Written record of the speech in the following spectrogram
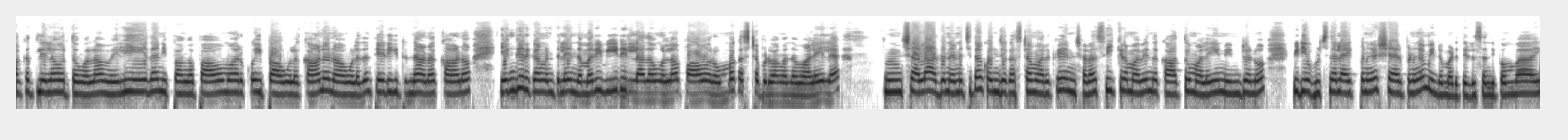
பக்கத்துல எல்லாம் ஒருத்தவங்க எல்லாம் வெளியே தான் நிப்பாங்க. பாவமா இருக்கும். இப்ப அவங்கள காணோம். நான் அவங்கள தான் தேடிக்கிட்டு இருந்தேன். ஆனா காணோம். எங்க இருக்காங்கன்னு தெரியல. இந்த மாதிரி வீடு இல்லாதவங்க எல்லாம் பாவம் ரொம்ப கஷ்டப்படுவாங்க அந்த மழையில. இன்ஷால்லா அதை நினைச்சுதான் கொஞ்சம் கஷ்டமா இருக்கு. இன்ஷால்லா சீக்கிரமாவே இந்த காத்தும் மழையும் நின்றணும். வீடியோ பிடிச்சிருந்தா லைக் பண்ணுங்க ஷேர் பண்ணுங்க. மீண்டும் அடுத்த வீடியோ சந்திப்போம். பாய்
